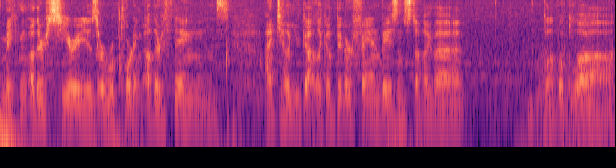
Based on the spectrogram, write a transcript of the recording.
making other series or recording other things until you got like a bigger fan base and stuff like that. Blah blah blah.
